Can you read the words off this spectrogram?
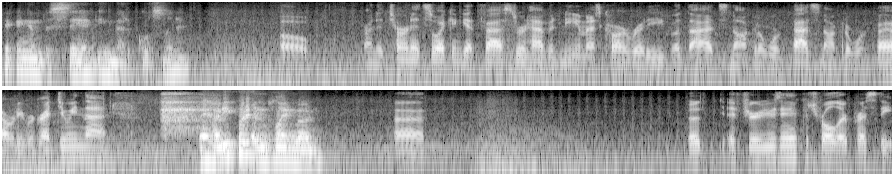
Taking him to Sandy Medical Center. Oh, trying to turn it so I can get faster and have an EMS car ready, but that's not gonna work. That's not gonna work. I already regret doing that. Hey, how do you put it in plane mode? Uh, if you're using a controller, press the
